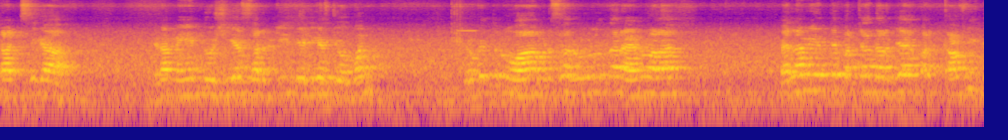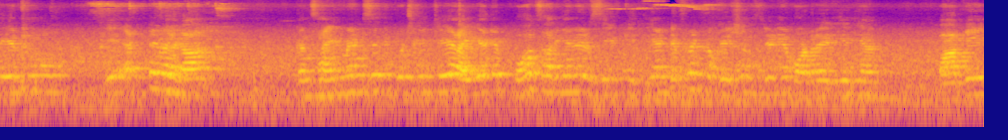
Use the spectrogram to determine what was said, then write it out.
ਟੱਚ ਸੀਗਾ। ਜਿਹੜਾ ਮੇਨ ਦੋਸ਼ੀ ਹੈ, ਸਰਬਜੀਤ ਏਲੀਅਸ ਜੋਬਨ ਕਿਉਂਕਿ ਧਰੋਆ ਅੰਮ੍ਰਿਤਸਰ ਰੂਰਲ ਦਾ ਰਹਿਣ ਵਾਲਾ ਪਹਿਲਾਂ ਵੀ ਇੱਥੇ ਪਰਚਾ ਦਰਜ ਹੈ, ਪਰ ਕਾਫੀ ਦੇਰ ਤੋਂ ਇਹ ਐਕਟਿਵ ਹੈਗਾ। ਕਨਸਾਈਨਮੈਂਟਸ ਦੀ ਪੁੱਛਗਿੱਛ ਇਹ ਆਈ ਹੈ ਕਿ ਬਹੁਤ ਸਾਰੀਆਂ ਨੇ ਰਿਸੀਵ ਕੀਤੀਆਂ ਡਿਫਰੈਂਟ ਲੋਕੇਸ਼ਨਸ ਜਿਹੜੀਆਂ ਬਾਰਡਰ ਏਰੀਆ ਦੀਆਂ, ਪਾ ਕੇ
